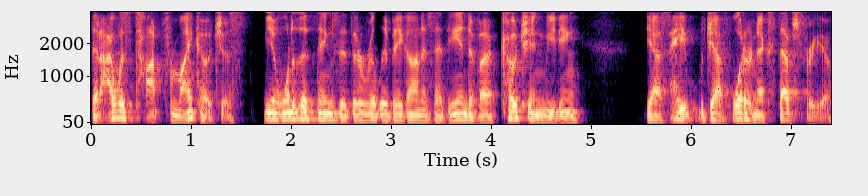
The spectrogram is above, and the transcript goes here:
that I was taught from my coaches. You know, one of the things that they're really big on is at the end of a coaching meeting, yes, hey, Jeff, what are next steps for you?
